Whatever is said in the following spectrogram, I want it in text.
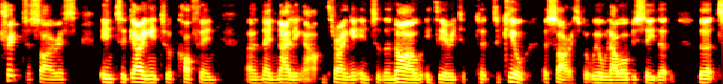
tricked Osiris into going into a coffin and then nailing it up and throwing it into the Nile in theory to, to, to, kill Osiris. But we all know obviously that that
